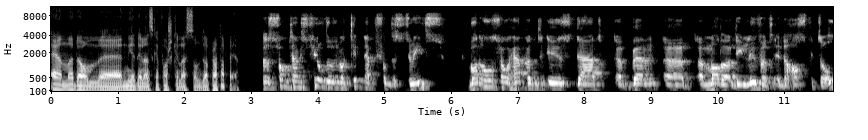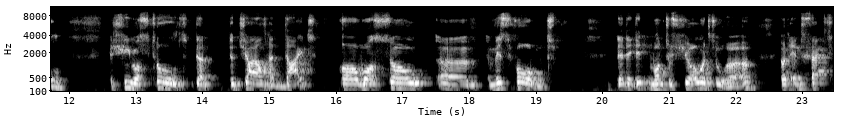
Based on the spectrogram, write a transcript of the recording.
en av de eh, nederländska forskarna som du har pratat med? Sometimes children were kidnapped from the streets. What also happened is that uh, when uh, a mother delivered in the hospital, she was told that the child had died or was so uh, misformed that they didn't want to show it to her. But in fact,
